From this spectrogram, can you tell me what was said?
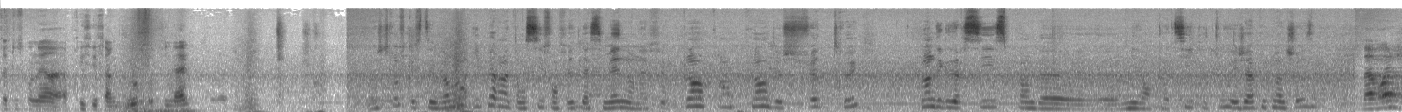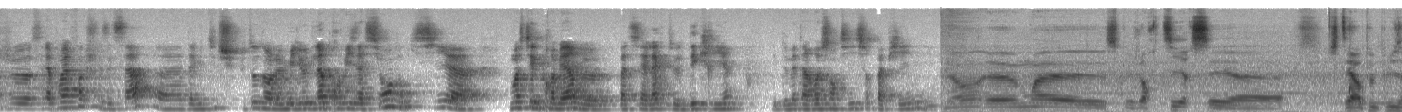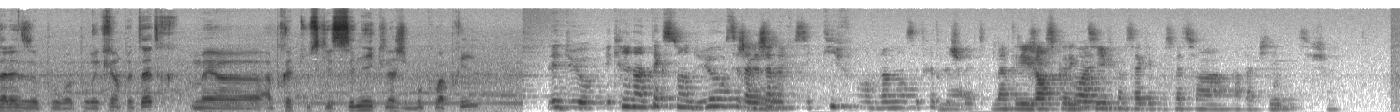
après tout ce qu'on a appris ces cinq jours au final. Moi, je trouve que c'était vraiment hyper intensif en fait la semaine. On a fait plein, plein, plein de chouettes trucs, plein d'exercices, plein de euh, mise en pratique et tout. Et j'ai appris plein de choses. Bah moi, c'est la première fois que je faisais ça. Euh, D'habitude, je suis plutôt dans le milieu de l'improvisation. Donc ici, euh, moi, c'était une première de passer à l'acte d'écrire et de mettre un ressenti sur papier. Non, euh, moi, ce que j'en retire, c'est. euh, J'étais un peu plus à l'aise pour, pour écrire, peut-être. Mais euh, après, tout ce qui est scénique, là, j'ai beaucoup appris. Les duos. Écrire un texte en duo, ça j'avais jamais fait. C'est kiffant, vraiment, c'est très très Ouais. chouette. L'intelligence collective, comme ça, qui peut se mettre sur un, un papier. C'est chouette.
